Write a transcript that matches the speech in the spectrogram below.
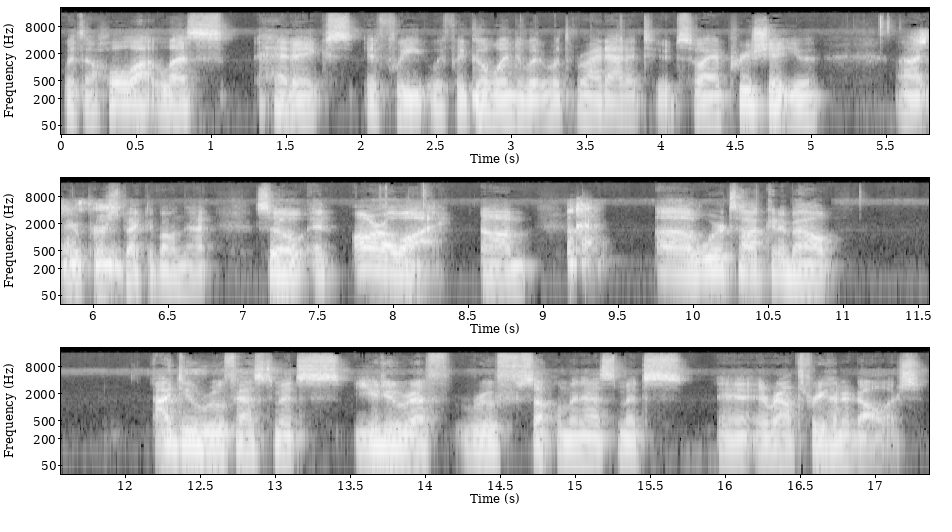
with a whole lot less headaches if we if we go into it with the right attitude. So I appreciate you uh, your perspective on that. So an ROI. Um, okay. Uh, we're talking about. I do roof estimates. You do ref, roof supplement estimates at around three hundred dollars.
